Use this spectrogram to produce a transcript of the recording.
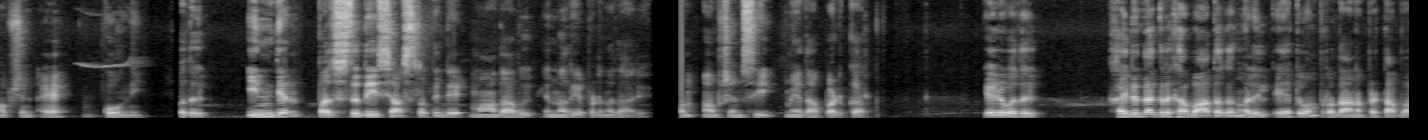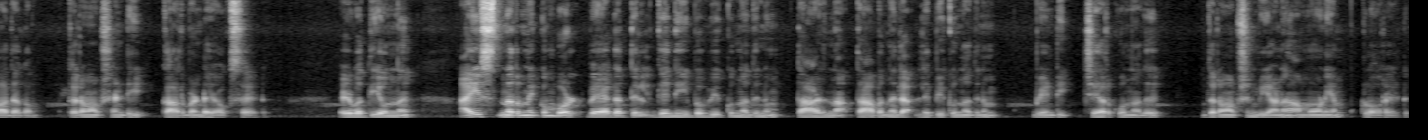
ഓപ്ഷൻ എ കോന്നി. അത് ഇന്ത്യൻ പരിസ്ഥിതി ശാസ്ത്രത്തിന്റെ മാതാവ് എന്നറിയപ്പെടുന്നത് ആര്? ഓപ്ഷൻ സി മേധ പഡ്കർ എഴുപത്. ഹരിതഗൃഹ വാതകങ്ങളിൽ ഏറ്റവും പ്രധാനപ്പെട്ട വാതകം. ഉത്തരം ഓപ്ഷൻ ഡി കാർബൺ ഡൈ ഓക്സൈഡ് എഴുപത്തിയൊന്ന്. ഐസ് നിർമ്മിക്കുമ്പോൾ വേഗത്തിൽ ഘനീഭവിക്കുന്നതിനും താഴ്ന്ന താപനില ലഭിക്കുന്നതിനും വേണ്ടി ചേർക്കുന്നത്. ഉത്തരം ഓപ്ഷൻ ബി ആണ് അമോണിയം ക്ലോറൈഡ്.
